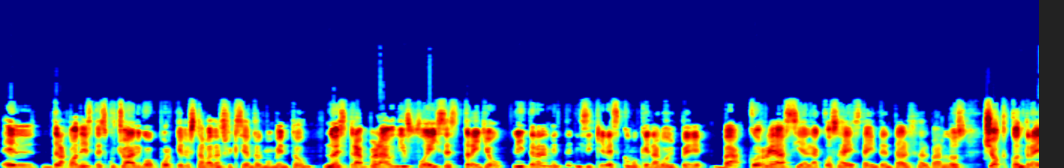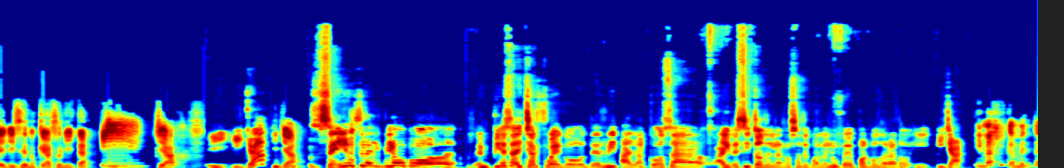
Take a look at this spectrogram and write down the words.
el dragón este escuchó algo porque lo estaban asfixiando al momento. Nuestra brownie fue y se estrelló. Literalmente ni siquiera es como que la golpee. Va, corre hacia la cosa esta intentar salvarlos, choca contra ella y se noquea solita. Y ya. ¿Y, ya? Y ya. Se infla el globo, empieza a echar fuego, derrita la cosa, airecito de la rosa de Guadalupe, polvo dorado y, y ya. Y mágicamente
